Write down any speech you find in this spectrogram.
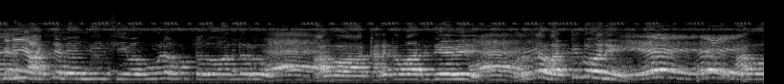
శివుని ఆజ్ఞలేంది? శివ కూడా పుట్టదు అన్నారు అగో ఆ కనకవాది దేవి కొడుకుల పట్టుకొని అగో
